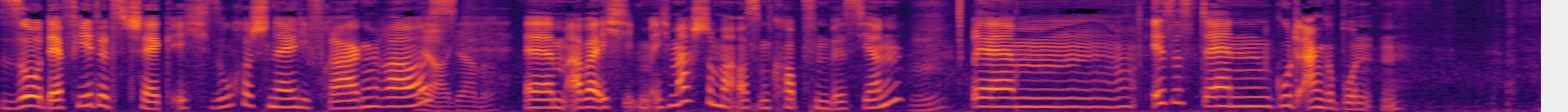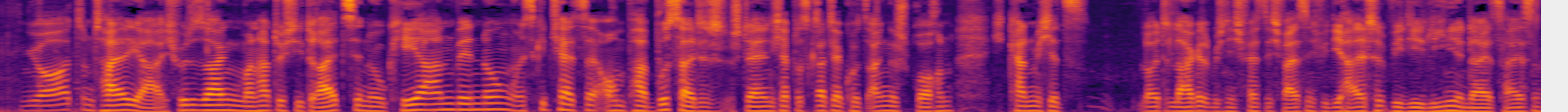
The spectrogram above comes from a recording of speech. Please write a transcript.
So, der Fedelscheck. Ich suche schnell die Fragen raus. Ja, gerne. Ähm, aber ich, ich mache schon mal aus dem Kopf ein bisschen. Mhm. Ähm, ist es denn gut angebunden? Ja, zum Teil ja. Ich würde sagen, man hat durch die 13 eine okaye Anbindung. Und es gibt ja jetzt auch ein paar Bushaltestellen. Ich habe das gerade ja kurz angesprochen. Ich kann mich jetzt Leute, lagert mich nicht fest. Ich weiß nicht, wie die Halte, wie die Linien da jetzt heißen.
